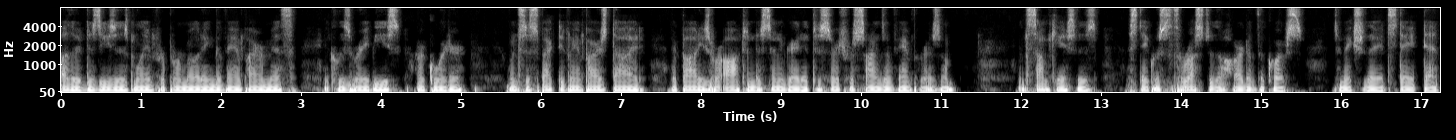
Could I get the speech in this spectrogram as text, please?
Other diseases blamed for promoting the vampire myth includes rabies or goiter. When suspected vampires died, their bodies were often disintegrated to search for signs of vampirism. In some cases, a stake was thrust through the heart of the corpse to make sure they had stayed dead.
